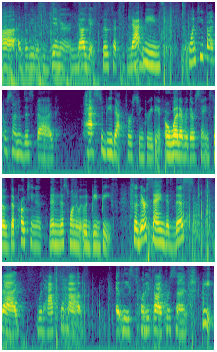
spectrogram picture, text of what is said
Uh, I believe it's dinner, nuggets, those types of things. That means 25% of this bag has to be that first ingredient or whatever they're saying. So the protein, then this one it would be beef. So they're saying that this bag would have to have at least 25% beef.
